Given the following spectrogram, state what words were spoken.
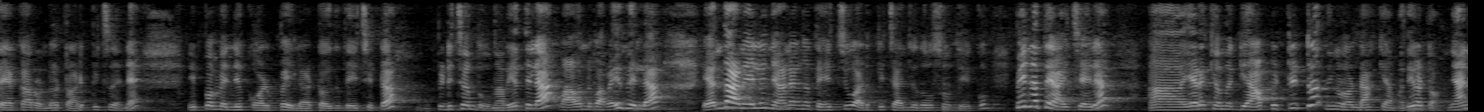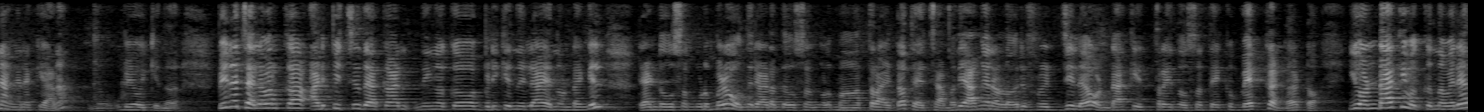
തേക്കാറുണ്ട് കേട്ടോ അടുപ്പിച്ച് തന്നെ. ഇപ്പം വലിയ കുഴപ്പമില്ല കേട്ടോ ഇത് തേച്ചിട്ട്. പിടിച്ചെന്ന് തോന്നുന്നു. അറിയത്തില്ല അതുകൊണ്ട് പറയുന്നില്ല. എന്താണേലും ഞാൻ തേച്ചു അടുപ്പിച്ച് അഞ്ച് ദിവസവും തേക്കും. പിന്നത്തെ ആഴ്ചയിൽ ഇടയ്ക്കൊന്ന് ഗ്യാപ്പ് ഇട്ടിട്ട് നിങ്ങൾ ഉണ്ടാക്കിയാൽ മതി കേട്ടോ. ഞാൻ അങ്ങനെയൊക്കെയാണ് ഉപയോഗിക്കുന്നത്. പിന്നെ ചിലവർക്ക് അടുപ്പിച്ച് തേക്കാൻ നിങ്ങൾക്ക് പിടിക്കുന്നില്ല എന്നുണ്ടെങ്കിൽ രണ്ട് ദിവസം കൂടുമ്പോഴോ ഒന്ന് രണ്ടും ദിവസങ്ങൾ മാത്രമായിട്ടോ തേച്ചാൽ മതി. അങ്ങനെയുള്ള ഒരു ഫ്രിഡ്ജിൽ ഉണ്ടാക്കി ഇത്രയും ദിവസത്തേക്ക് വെക്കണ്ട കേട്ടോ. ഈ ഉണ്ടാക്കി വെക്കുന്നവരെ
